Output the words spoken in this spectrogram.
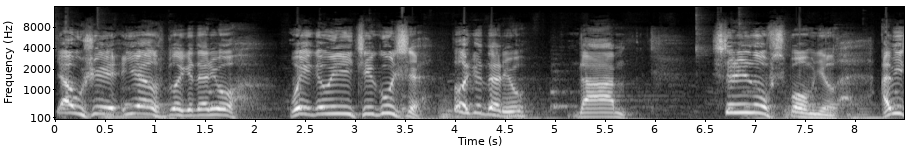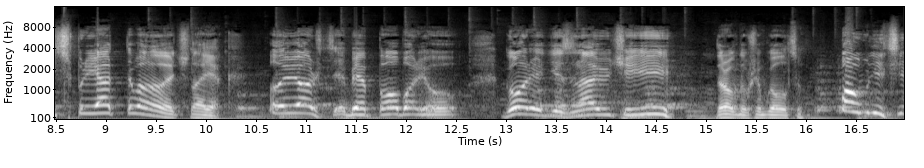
Я уже ел, благодарю. Вы говорите гуся? Благодарю. Да, старину вспомнил. А ведь молодой человек. Плывешь себе по морю, горе не знающий и... Дрогнувшим голосом. Помните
